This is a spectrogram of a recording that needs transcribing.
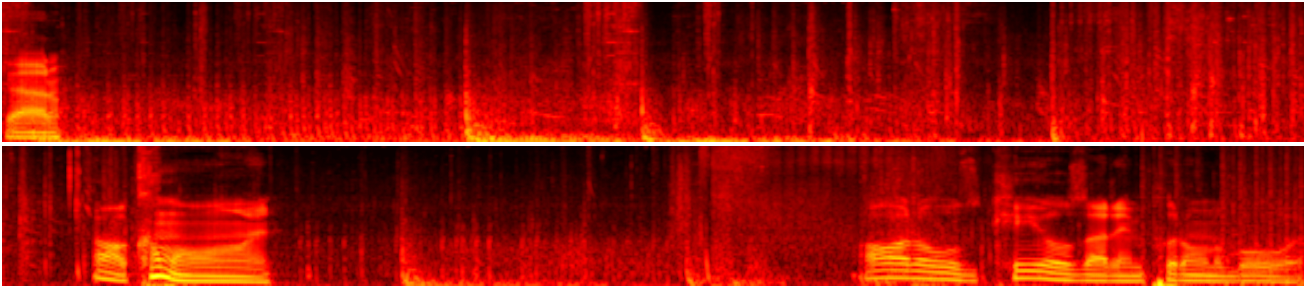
Got him. Oh, come on. All those kills I didn't put on the board.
